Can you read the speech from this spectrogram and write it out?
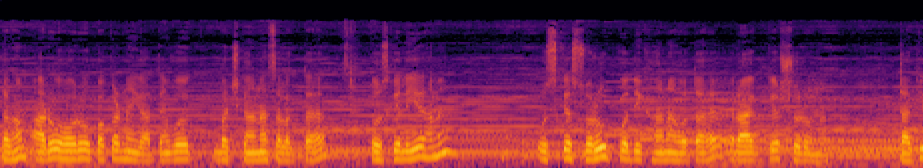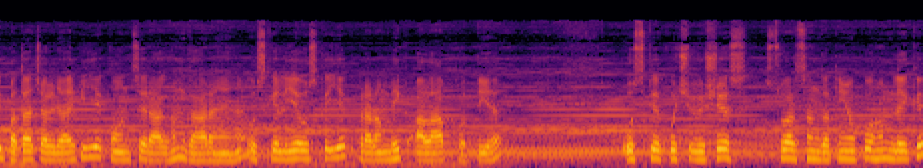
तब हम आरोह अवरोह पकड़ नहीं गाते हैं, वो एक बचकाना सा लगता है। तो उसके लिए हमें उसके स्वरूप को दिखाना होता है राग के शुरू में, ताकि पता चल जाए कि ये कौन से राग हम गा रहे हैं। उसके लिए उसकी एक प्रारंभिक आलाप होती है। उसके कुछ विशेष स्वर संगतियों को हम लेके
